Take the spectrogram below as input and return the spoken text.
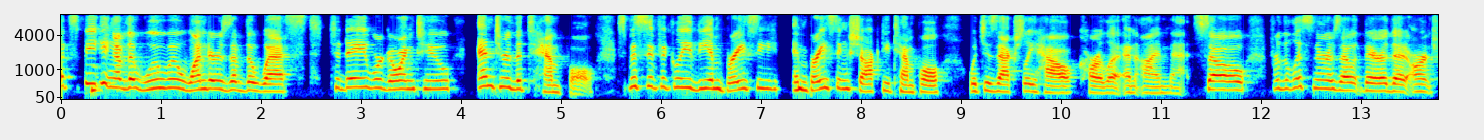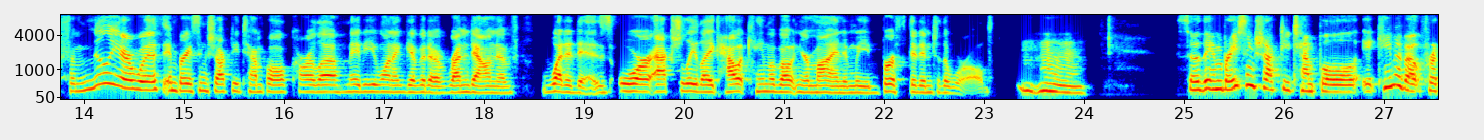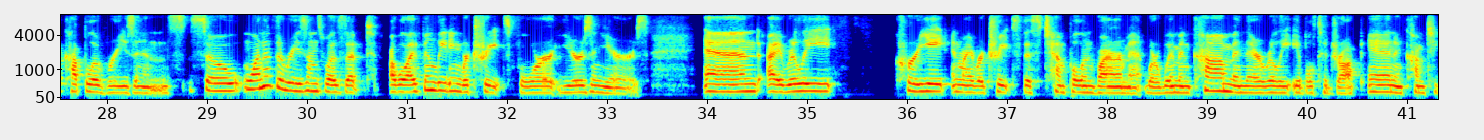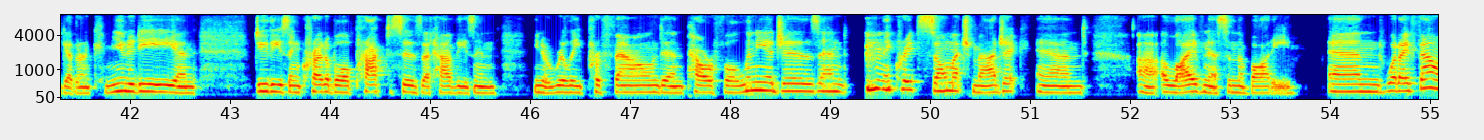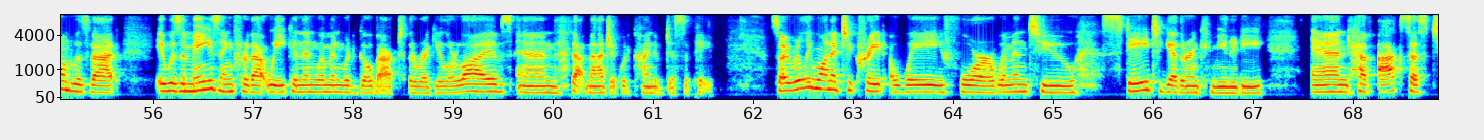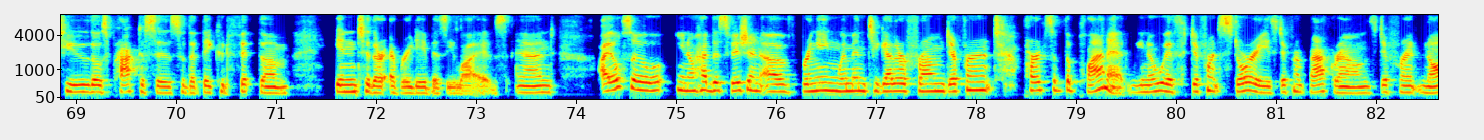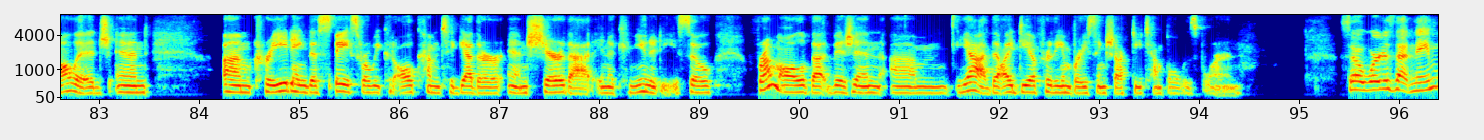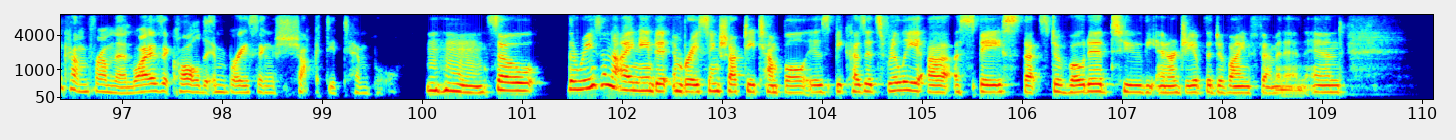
But speaking of the woo woo wonders of the West, today we're going to enter the temple, specifically the embracing, embracing Shakti temple, which is actually how Carla and I met. So, for the listeners out there that aren't familiar with embracing Shakti temple, Carla, maybe you want to give it a rundown of what it is, or actually like how it came about in your mind and we birthed it into the world. Mm-hmm. So the Embracing Shakti Temple, it came about for a couple of reasons. So one of the reasons was that well I've been leading retreats for years and years and I really create in my retreats this temple environment where women come and they're really able to drop in and come together in community and do these incredible practices that have these in you know really profound and powerful lineages and it creates so much magic and uh, aliveness in the body and what I found was that it was amazing for that week. And then women would go back to their regular lives and that magic would kind of dissipate. So I really wanted to create a way for women to stay together in community and have access to those practices so that they could fit them into their everyday busy lives. And I also, you know, had this vision of bringing women together from different parts of the planet, you know, with different stories, different backgrounds, different knowledge and um, creating this space where we could all come together and share that in a community. So, from all of that vision, um, yeah, the idea for the Embracing Shakti Temple was born. So, where does that name come from then? Why is it called Embracing Shakti Temple? Mm-hmm. So, the reason I named it Embracing Shakti Temple is because it's really a, a space that's devoted to the energy of the divine feminine. And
